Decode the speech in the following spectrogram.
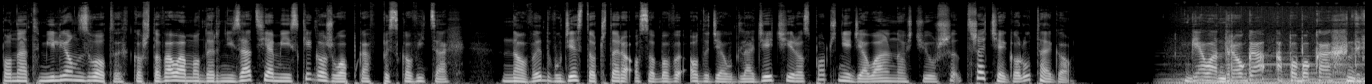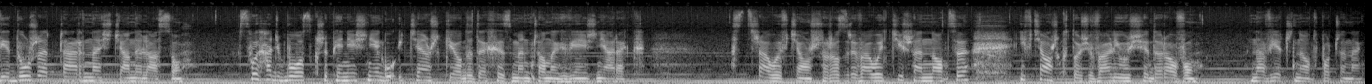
Ponad milion złotych kosztowała modernizacja miejskiego żłobka w Pyskowicach. Nowy 24-osobowy oddział dla dzieci rozpocznie działalność już 3 lutego. Biała droga, a po bokach dwie duże, czarne ściany lasu. Słychać było skrzypienie śniegu i ciężkie oddechy zmęczonych więźniarek. Strzały wciąż rozrywały ciszę nocy i wciąż ktoś walił się do rowu na wieczny odpoczynek.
